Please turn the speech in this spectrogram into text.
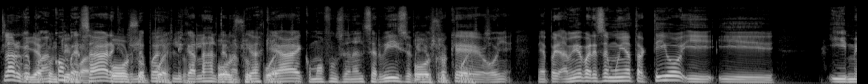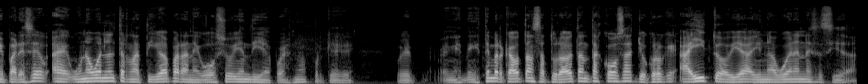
Claro, que puedan conversar, por que tú puedas explicar las alternativas que hay, cómo funciona el servicio. Que yo creo que oye, a mí me parece muy atractivo y, y, me parece eh, una buena alternativa para negocio hoy en día, pues, ¿no? Porque pues, en este mercado tan saturado de tantas cosas, yo creo que ahí todavía hay una buena necesidad.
